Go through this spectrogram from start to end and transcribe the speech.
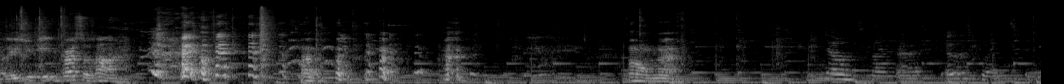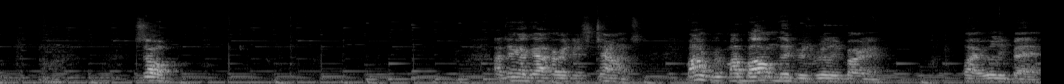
At least you're eating pretzels, huh? oh man. That was fun, guys. It was fun still. So, I think I got her in this challenge. My my bottom lip is really burning, like really bad,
